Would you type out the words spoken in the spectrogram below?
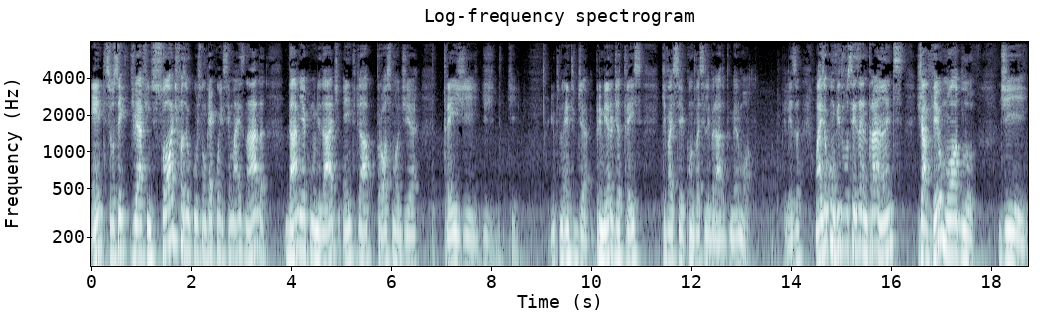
entre, se você tiver afim só de fazer o curso, não quer conhecer mais nada da minha comunidade, entre lá próximo ao dia 3 de. de, de, de entre o dia 1 e dia 3, que vai ser quando vai ser liberado o primeiro módulo. Beleza? Mas eu convido vocês a entrar antes, já ver o módulo de,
